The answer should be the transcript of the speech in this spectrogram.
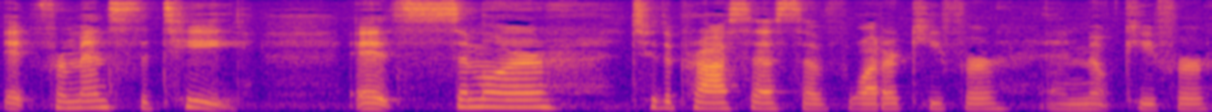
it ferments the tea. It's similar to the process of water kefir and milk kefir.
